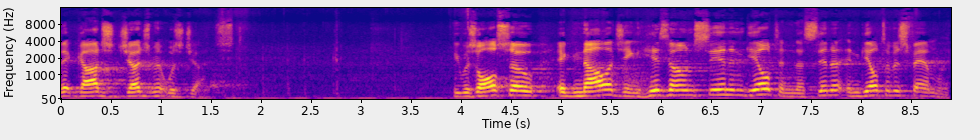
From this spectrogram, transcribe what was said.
that God's judgment was just. He was also acknowledging his own sin and guilt and the sin and guilt of his family.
